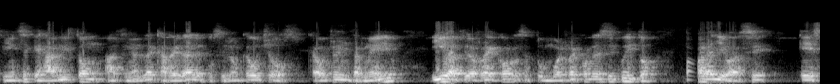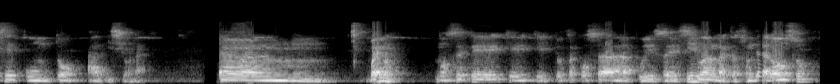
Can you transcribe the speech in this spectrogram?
Fíjense que Hamilton al final de la carrera le pusieron cauchos, cauchos intermedios y batió el récord, o sea, tumbó el récord del circuito para llevarse ese punto adicional. Um, bueno, no sé qué, otra cosa pudiese decir. Bueno, la actuación de Alonso,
